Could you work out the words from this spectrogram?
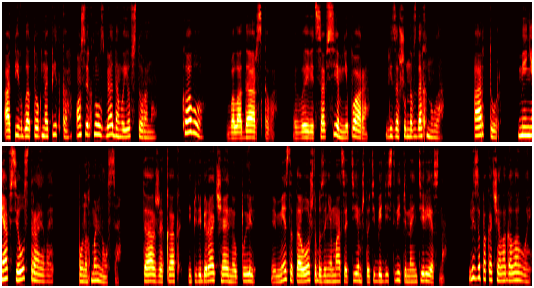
Отпив глоток напитка, он сверкнул взглядом в ее в сторону. «Кого?» «Володарского. Вы ведь совсем не пара». Лиза шумно вздохнула. «Артур, меня все устраивает». Он ухмыльнулся. «Так же, как и перебирать чайную пыль, вместо того, чтобы заниматься тем, что тебе действительно интересно». Лиза покачала головой.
